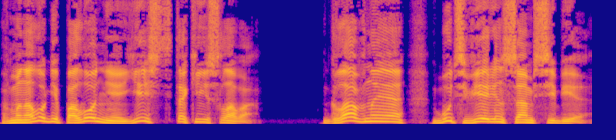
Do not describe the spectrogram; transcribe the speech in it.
В монологе Полония есть такие слова. «Главное, будь верен сам себе.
